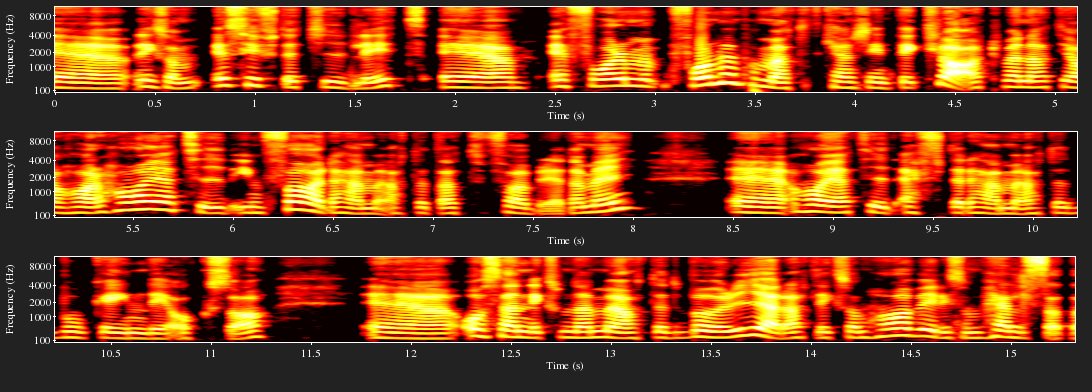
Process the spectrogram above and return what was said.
eh, liksom, är syftet tydligt. Eh, är form, formen på mötet kanske inte är klart, men att jag har, har jag tid inför det här mötet att förbereda mig? Eh, har jag tid efter det här mötet, boka in det också. Eh, och sen liksom när mötet börjar, att liksom har vi liksom hälsat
